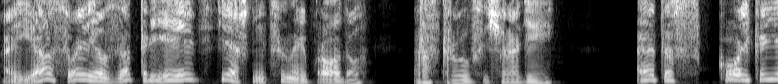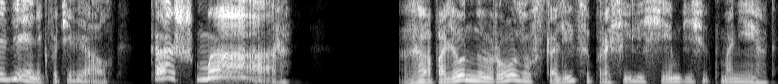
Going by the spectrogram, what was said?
А я свое за треть здешней цены продал, — расстроился чародей. Это ж сколько я денег потерял! Кошмар! За опаленную розу в столице просили семьдесят монет.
